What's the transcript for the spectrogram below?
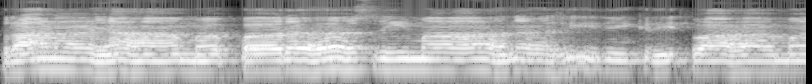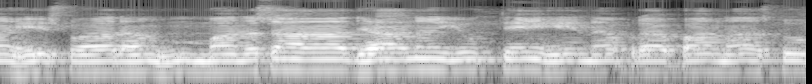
प्राणायामपरः श्रीमान् हृदि कृत्वा महेश्वरं मनसा ध्यानयुक्तेन प्रपन्नस्तु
